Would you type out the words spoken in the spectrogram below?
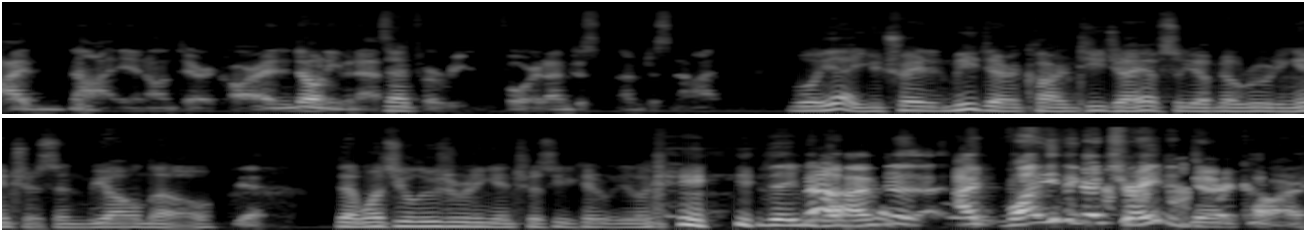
I'm not in on Derek Carr, and don't even ask That- me for a reason for it. I'm just I'm just not. Well, yeah, you traded me Derek Carr and TJF, so you have no rooting interest, and we all know Yeah. That once you lose rooting interest, you can. You're like, they No, I'm just. I, why do you think I traded Derek Carr?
